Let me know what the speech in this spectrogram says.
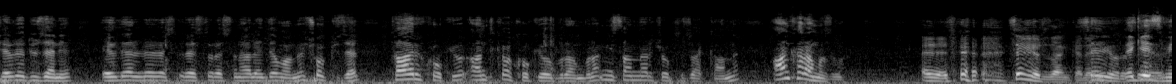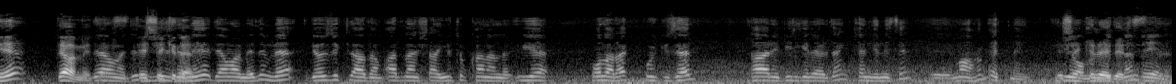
çevre düzeni, evlerin res- restorasyonu halen devam ediyor. Çok güzel. Tarih kokuyor, antika kokuyor buram buram. İnsanları çok sıcakkanlı. Ankara'mız mı? Evet. Seviyoruz Ankara'yı. Seviyoruz, Ve evet. gezmeye devam ediyoruz. Devam edin. Teşekkürler. izlemeye devam edin ve Gözlüklü Adam Adnan Şahin YouTube kanalına üye olarak bu güzel tarihi bilgilerden kendinizi e, mahrum etmeyin. Teşekkür olun, lütfen ederiz. beğenin.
